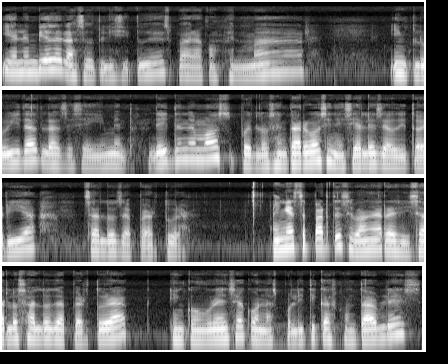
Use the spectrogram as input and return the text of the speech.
y el envío de las solicitudes para confirmar incluidas las de seguimiento. De ahí tenemos pues los encargos iniciales de auditoría, saldos de apertura. En esta parte se van a revisar los saldos de apertura en congruencia con las políticas contables,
